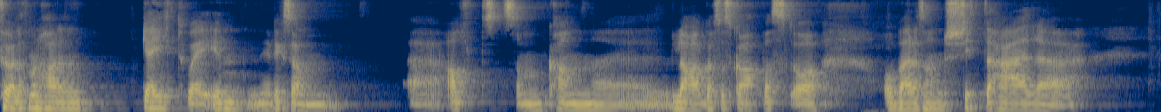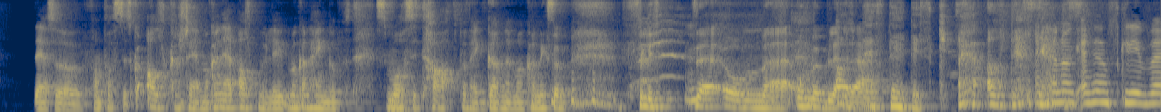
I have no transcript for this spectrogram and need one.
føle at man har en gateway inn i liksom eh, alt som kan eh, lages og skapes, og, og bare sånn Shit, det her eh, det er så fantastisk, og alt kan skje. Man kan gjøre alt mulig. Man kan henge opp små sitat på veggene. Man kan liksom flytte om, uh, ommøblere. Alt er estetisk. Alt er Jeg kan, også, jeg kan skrive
